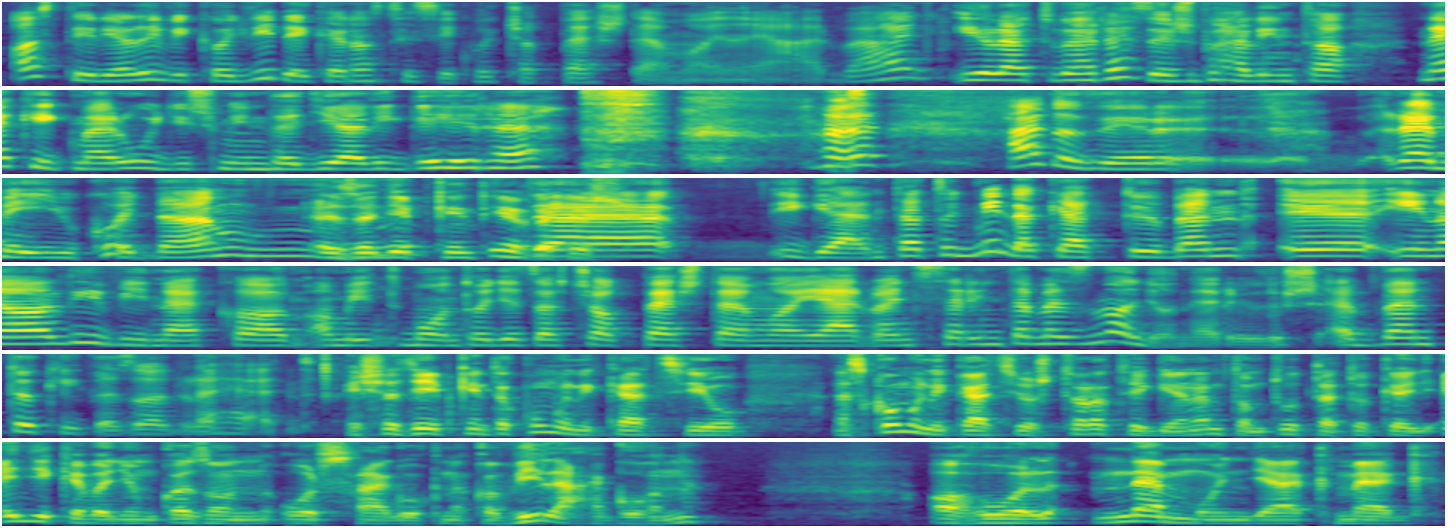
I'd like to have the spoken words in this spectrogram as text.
Azt írja Livika, hogy vidéken azt hiszik, hogy csak Pesten van a járvány, illetve Rezes Bálinta, nekik már úgyis mindegy jeligére. hát azért reméljük, hogy nem. Ez egyébként érdekes. De igen, tehát hogy mind a kettőben én a Livinek, a, amit mond, hogy ez a csak Pesten van járvány, szerintem ez nagyon erős, ebben tök igazad lehet. És ez egyébként a kommunikáció, ez kommunikációs stratégia, nem tudom, tudtátok hogy egyike vagyunk azon országoknak a világon, ahol nem mondják meg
